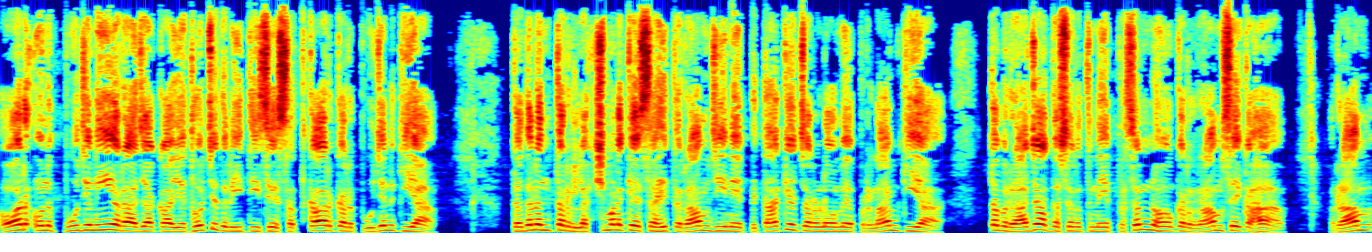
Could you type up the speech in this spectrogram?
और उन पूजनीय राजा का यथोचित रीति से सत्कार कर पूजन किया। तदनंतर लक्ष्मण के सहित राम जी ने पिता के चरणों में प्रणाम किया। तब राजा दशरथ ने प्रसन्न होकर राम से कहा, राम,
